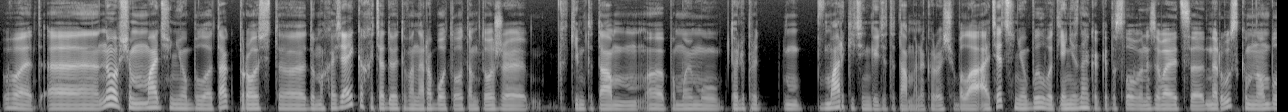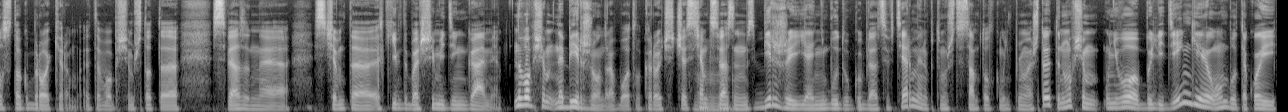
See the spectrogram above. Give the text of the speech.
Вот. э, Ну, в общем, мать у нее была так, просто домохозяйка, хотя до этого она работала там тоже каким-то там, э, по-моему, то ли в маркетинге где-то там она, короче, была. А отец у нее был, вот я не знаю, как это слово называется на русском, но он был стокброкером. Это, в общем, что-то связанное с чем-то, с какими-то большими деньгами. Ну, в общем, на бирже он работал, короче, с чем-то Мгм. связанным с биржей. Я не буду углубляться в термины, потому что сам толком не понимаю, что это. Ну, в общем, у него были деньги, он был такой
